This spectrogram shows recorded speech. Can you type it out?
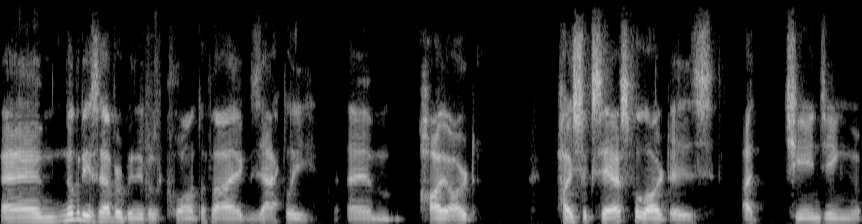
um, nobody's ever been able to quantify exactly um, how art, how successful art is changing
